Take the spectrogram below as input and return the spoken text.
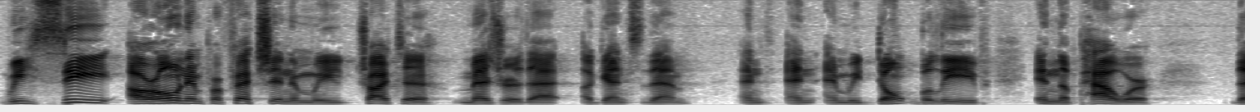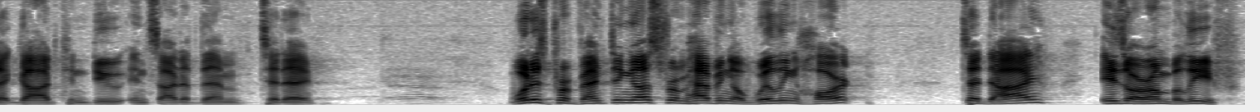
we see our own imperfection and we try to measure that against them. And, and, and we don't believe in the power that God can do inside of them today. What is preventing us from having a willing heart to die is our unbelief.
